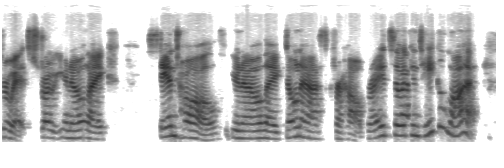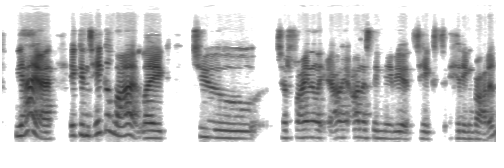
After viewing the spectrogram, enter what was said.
through it, struggle, you know, like stand tall, you know, like don't ask for help, right? So it can take a lot. Yeah, it can take a lot, like to to finally. I, honestly, maybe it takes hitting bottom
